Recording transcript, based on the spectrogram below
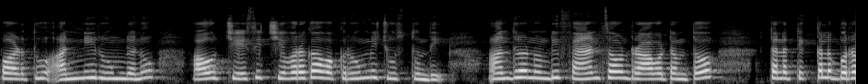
పాడుతూ అన్ని రూమ్లను అవుట్ చేసి చివరగా ఒక రూమ్ని చూస్తుంది. అందులో నుండి ఫ్యాన్ సౌండ్ రావటంతో తన తిక్కల బుర్ర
